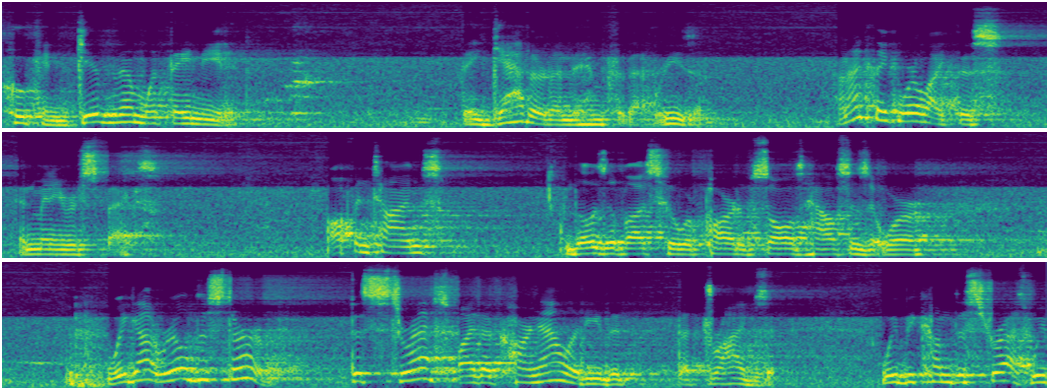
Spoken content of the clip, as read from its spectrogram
who can give them what they needed. They gathered unto him for that reason. And I think we're like this in many respects. Oftentimes, those of us who were part of Saul's house, as it were, we got real disturbed, distressed by the carnality that, that drives it. We become distressed. We,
